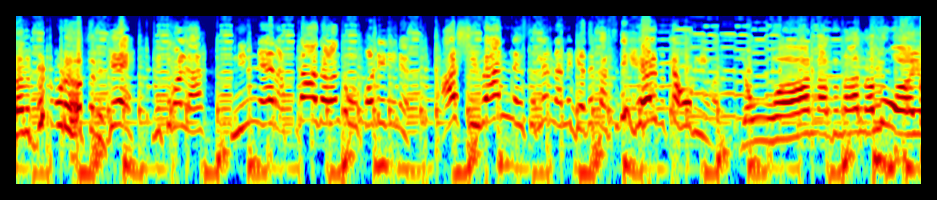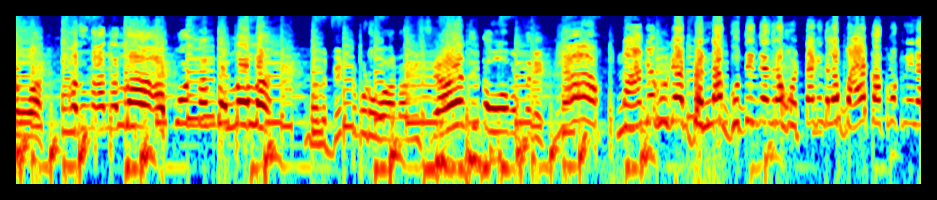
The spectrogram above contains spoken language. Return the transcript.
ನಾನು ಬಿಟ್ಟು ಬಿಡ ಹೇಳ್ತೀನಿ. ಏ ನಿಂತ್ಕೊಳ್ಳ. ನಿನ್ನೆ ರತ್ನ ಅದಳ ಅಂತ ಉಳ್ಕೊಂಡಿ ನೀನು. ಆ ಶಿವಾನ್ ಹೆಸರಲ್ಲೇ ನನಗೆ ಎದಕ್ ಹಚ್ಚಿದಿ ಹೇಳ್ಬಿಟ್ಟ ಹೋಗ್ ನೀವ ಯವ್ವ ಅದು ನಾನಲ್ವ ಯವ್ವ? ಅದು ನಾನಲ್ಲ ಅಪ್ಪೋ ನಂದಲ್ಲ ಅಲ್ಲ ನನ್ನ ಬಿಟ್ಟು ಬಿಡುವ ನಾನು ವಿಶ್ರಾಂತಿತ ಹೋಗ್ಬಿಡ್ತೀನಿ ನಾಗೆ ಗೂಗ್ಯ ಬೆನ್ನಾಗ ಗುದ್ದಿದ್ದೆ ಅಂದ್ರೆ ಹೊಟ್ಟಾಗಿಂದೆಲ್ಲ ಬಾಯಕ್ ಹಾಕ್ಬೇಕ್ ನೀನ.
